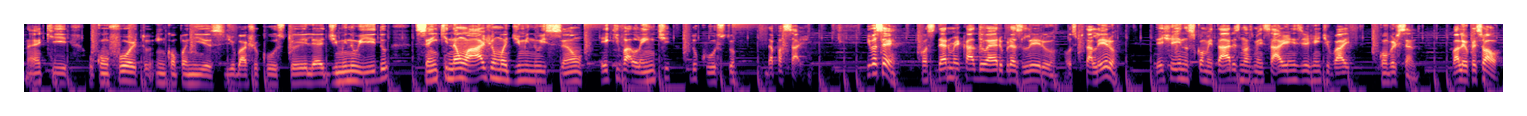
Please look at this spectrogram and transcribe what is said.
né? Que o conforto em companhias de baixo custo ele é diminuído sem que não haja uma diminuição equivalente do custo da passagem. E você, considera o mercado aéreo brasileiro hospitaleiro? Deixa aí nos comentários, nas mensagens e a gente vai conversando. Valeu, pessoal!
